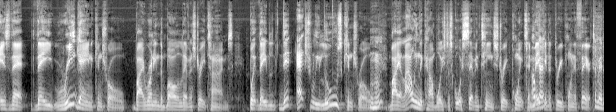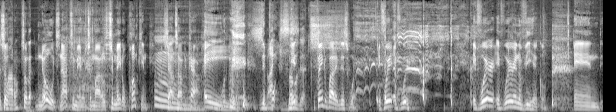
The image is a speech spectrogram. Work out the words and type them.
is that they regained control by running the ball 11 straight times. But they did actually lose control Mm-hmm. by allowing the Cowboys to score 17 straight points and make it a three point affair. Tomato, so, tomato. So that, no, it's not tomato, tomato. It's tomato pumpkin. Mm. Shouts out to Kyle. Hey, the point, it- think about it this way: if we're if we're if we're if we're in a vehicle and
